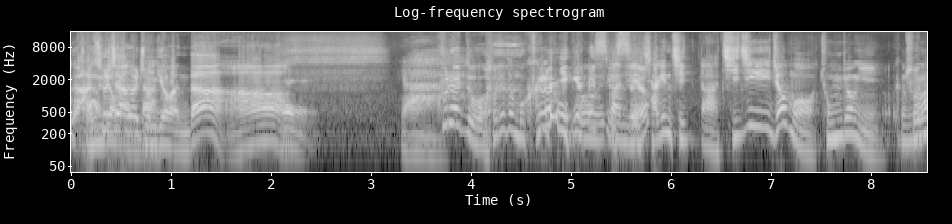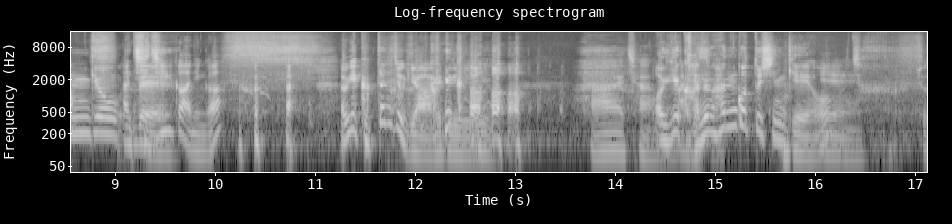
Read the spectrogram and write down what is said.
조- 아, 수장을 존경한다. 아, 네. 야. 그래도 그래도 뭐 그런 얘기를 뭐 할수 그러니까 있어요? 자긴 지, 아, 지지죠 뭐 존경이. 그런가? 존경. 아니, 네. 지지가 아닌가? 여기 극단적이야 애들이. 아 참. 어, 이게 알겠습니다. 가능한 것도 신기해요. 예. 참, 좋습니다.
